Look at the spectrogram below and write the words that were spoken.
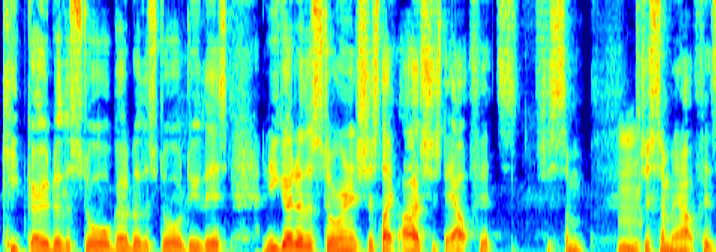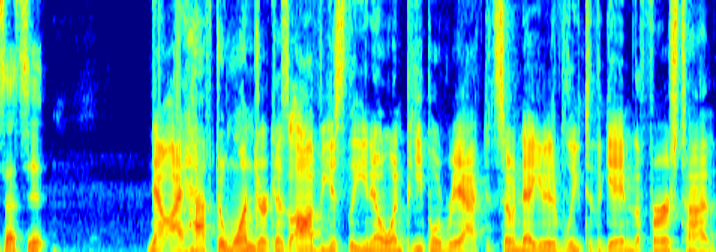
keep go to the store, go to the store, do this, and you go to the store and it's just like oh it's just outfits, it's just some Hmm. just some outfits. That's it. Now I have to wonder because obviously, you know, when people reacted so negatively to the game the first time,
